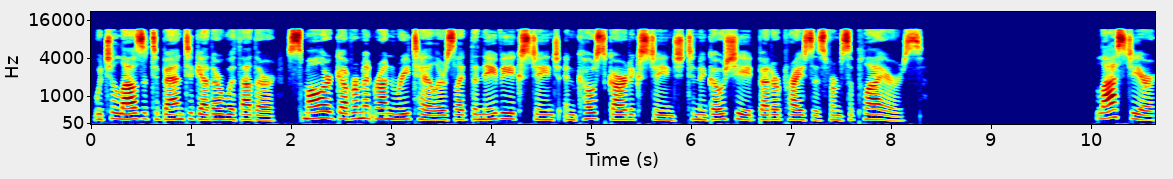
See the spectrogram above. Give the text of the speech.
which allows it to band together with other, smaller government run retailers like the Navy Exchange and Coast Guard Exchange to negotiate better prices from suppliers. Last year,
